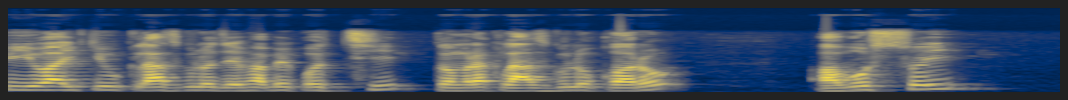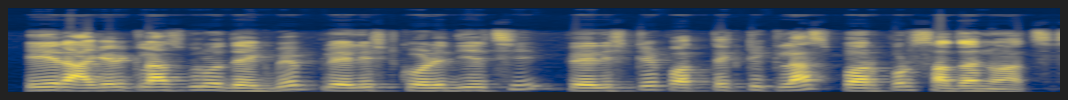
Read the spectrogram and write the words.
পিওয়াই কিউ ক্লাসগুলো যেভাবে করছি, তোমরা ক্লাসগুলো করো। অবশ্যই এর আগের ক্লাসগুলো দেখবে প্লেলিস্ট করে দিয়েছি। প্লেলিস্টে প্রত্যেকটি ক্লাস পরপর সাজানো আছে।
